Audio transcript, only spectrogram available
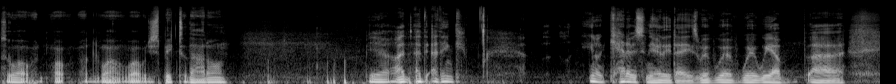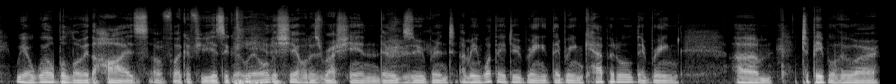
So what would, what, what, what would you speak to that on? Yeah, I, I think you know, cannabis in the early days, we're, we're, we're we are uh, we are well below the highs of like a few years ago, where yeah. all the shareholders rush in. They're exuberant. I mean, what they do bring, they bring capital. They bring um, to people who are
